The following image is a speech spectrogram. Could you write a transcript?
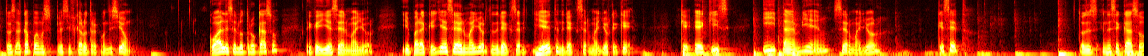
Entonces acá podemos especificar otra condición. ¿Cuál es el otro caso? De que y sea el mayor. Y para que y sea el mayor tendría que ser y tendría que ser mayor que qué? Que x y también ser mayor que z. Entonces, en ese caso,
